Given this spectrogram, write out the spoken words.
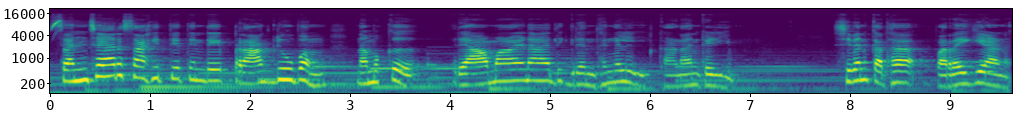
സഞ്ചാര സാഹിത്യത്തിന്റെ പ്രാഗ്രൂപം നമുക്ക് രാമായണാദി ഗ്രന്ഥങ്ങളിൽ കാണാൻ കഴിയും. ശിവൻ കഥ പറയുകയാണ്.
